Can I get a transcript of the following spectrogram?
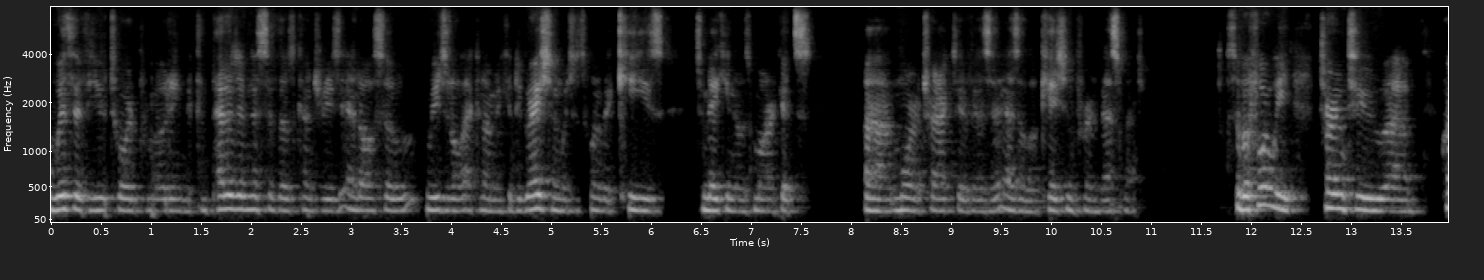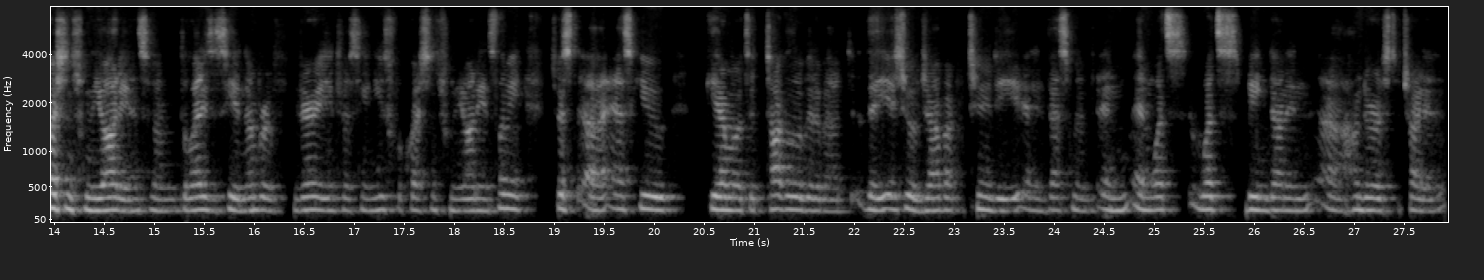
with a view toward promoting the competitiveness of those countries and also regional economic integration, which is one of the keys to making those markets uh, more attractive as a, as a location for investment. So before we turn to uh, questions from the audience, and I'm delighted to see a number of very interesting and useful questions from the audience, let me just uh, ask you Guillermo to talk a little bit about the issue of job opportunity and investment and, and what's what's being done in uh, Honduras to try to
